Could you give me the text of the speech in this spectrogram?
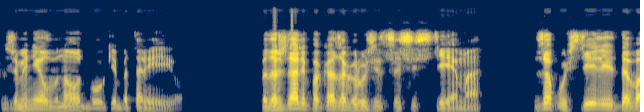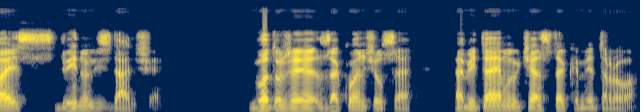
заменил в ноутбуке батарею. Подождали, пока загрузится система. Запустили девайс, двинулись дальше. Вот уже закончился обитаемый участок метро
